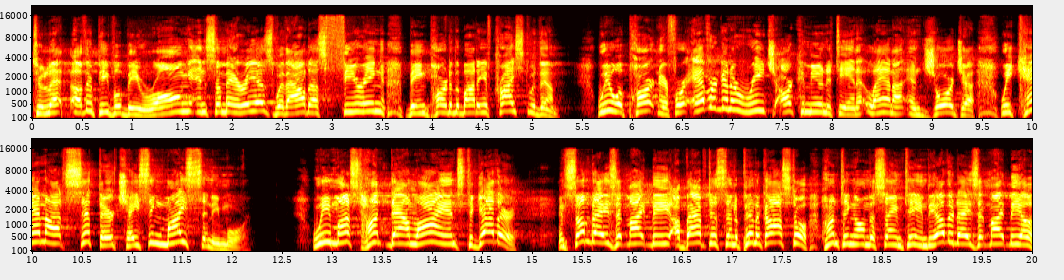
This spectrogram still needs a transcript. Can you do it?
to let other people be wrong in some areas without us fearing being part of the body of Christ with them. We will partner. If we're ever going to reach our community in Atlanta and Georgia, we cannot sit there chasing mice anymore. We must hunt down lions together. And some days it might be a Baptist and a Pentecostal hunting on the same team. The other days it might be a,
